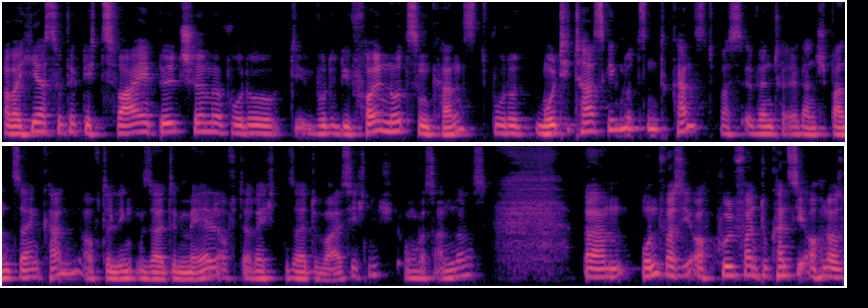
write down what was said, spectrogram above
Aber hier hast du wirklich zwei Bildschirme, wo du, die, wo du die voll nutzen kannst, wo du Multitasking nutzen kannst, was eventuell ganz spannend sein kann. Auf der linken Seite Mail, auf der rechten Seite weiß ich nicht, irgendwas anderes. Ähm, und was ich auch cool fand, du kannst sie auch noch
